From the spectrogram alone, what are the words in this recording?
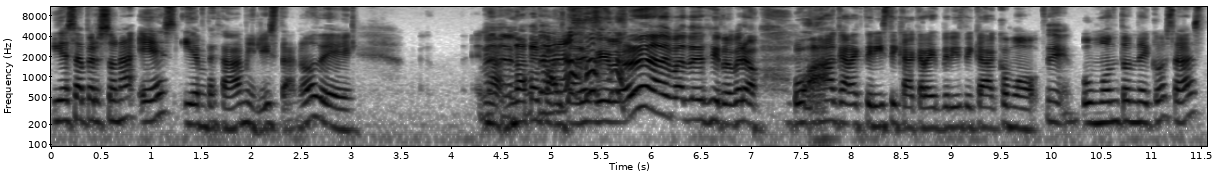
y esa persona es, y empezaba mi lista, ¿no? De... No, hace falta decirlo, no hace falta decirlo, pero ¡guau! característica, característica, como un montón de cosas.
